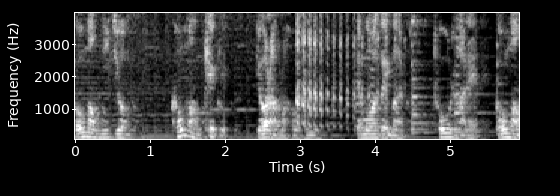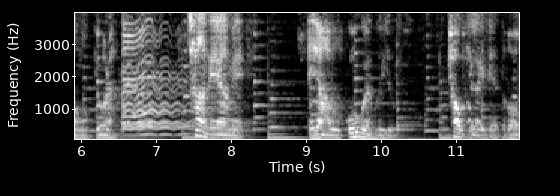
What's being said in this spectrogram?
ဂုံမောင်ကြီးကျော်ခုံးမောင်ခက်ကိုပြောတာမဟုတ်ဘူးတမောစိတ်မှာထိုးထားတဲ့ဂုံမောင်ကိုပြောတာချနေရမယ် အရာကိုကိုးကွယ်ပြီးလို့ဖြောက်ပြလိုက်တဲ့သဘော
